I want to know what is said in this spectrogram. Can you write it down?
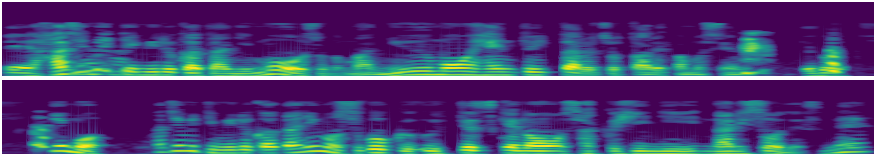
えー初めて見る方にも、そのまあ、入門編といったらちょっとあれかもしれないけど、でも、初めて見る方にもすごくうってつけの作品になりそうですね。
